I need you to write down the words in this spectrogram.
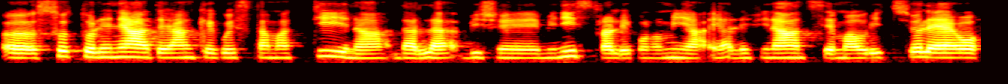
uhm, sottolineate anche questa mattina dal vice ministro all'economia e alle finanze Maurizio Leo,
